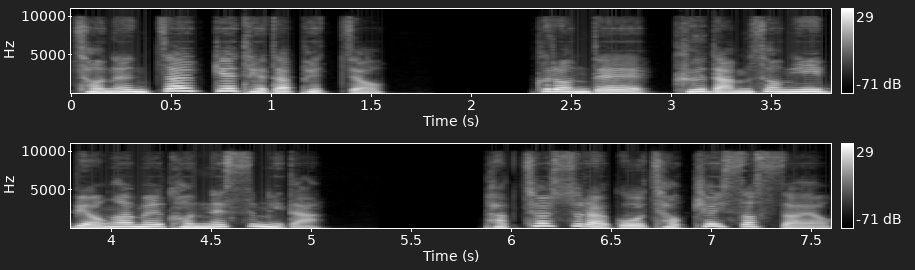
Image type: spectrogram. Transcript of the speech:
저는 짧게 대답했죠. 그런데 그 남성이 명함을 건넸습니다. 박철수라고 적혀 있었어요.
